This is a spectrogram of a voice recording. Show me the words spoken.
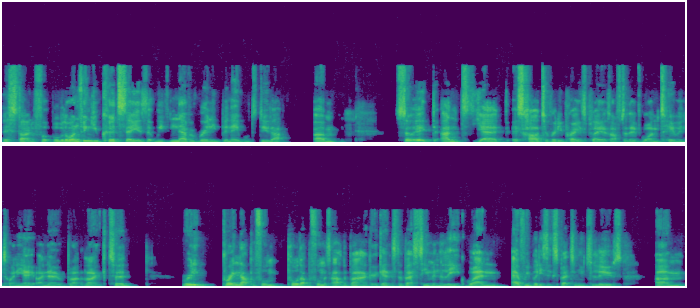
this style of football. But the one thing you could say is that we've never really been able to do that. Um, so it and yeah, it's hard to really praise players after they've won two in twenty eight. I know, but like to really bring that perform pull that performance out of the bag against the best team in the league when everybody's expecting you to lose. Um,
